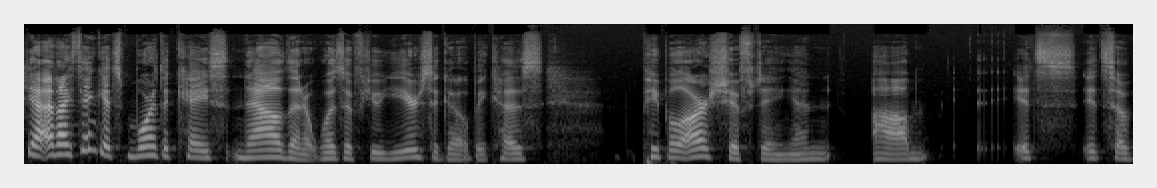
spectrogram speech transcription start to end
Yeah, and I think it's more the case now than it was a few years ago because people are shifting, and um, it's it's a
